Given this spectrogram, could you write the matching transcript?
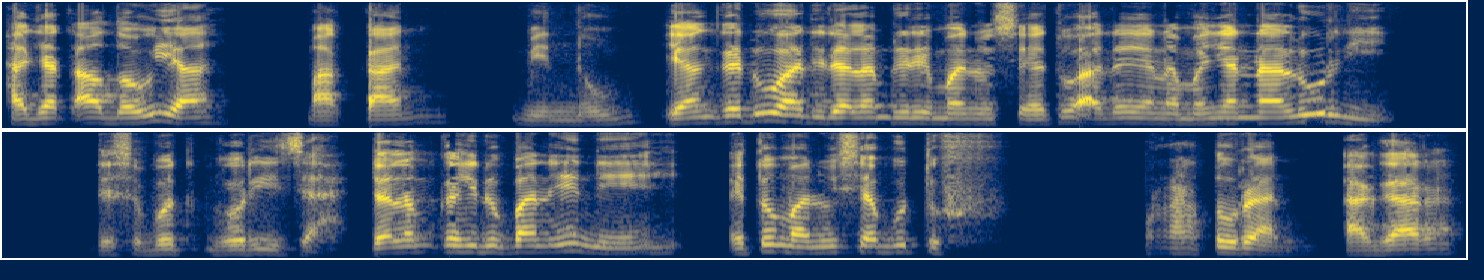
Hajat aldawiyah, makan, minum. Yang kedua, di dalam diri manusia itu ada yang namanya naluri. Disebut goriza. Dalam kehidupan ini, itu manusia butuh peraturan agar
